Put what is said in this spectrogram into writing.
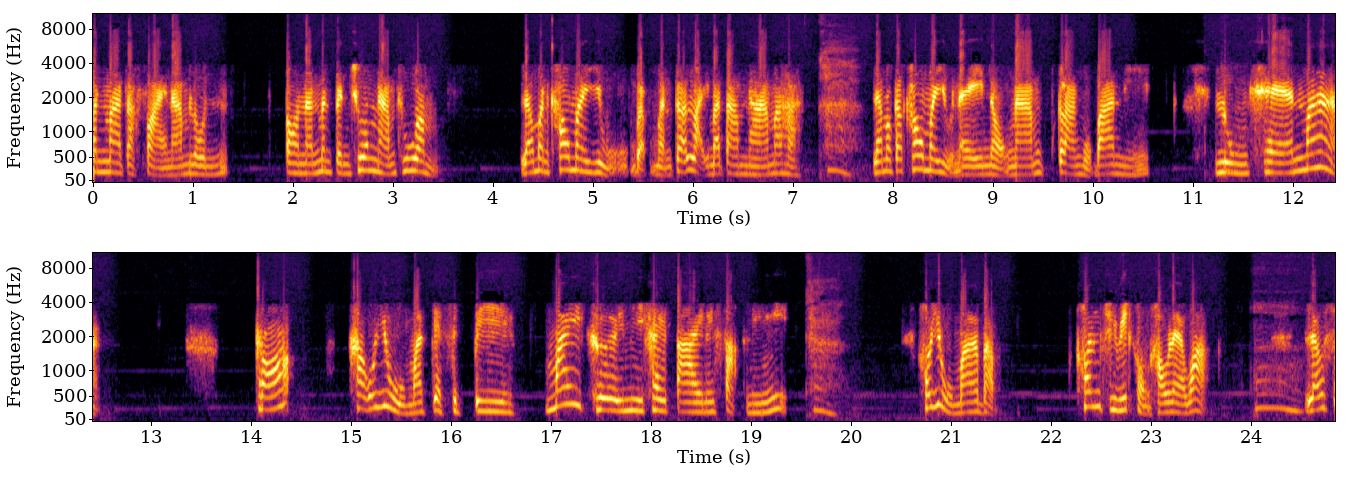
มันมาจากฝ่ายน้ำล้น ตอนนั้นมันเป็นช่วงน้ำท่วม แล้วมันเข้ามาอยู่แบบเหมือนก็ไหลมาตามน้ำอะค่ะ ค่ะ แล้วมันก็เข้ามาอยู่ในหนองน้ำกลางหมู่บ้านนี้ ลุงแค้นมาก เพราะ เขาอยู่มาเจ็ดสิบปี ไม่เคยมีใครตายในสระนี้ค่ะเขาอยู่มาแบบค่อนชีวิตของเขาแล้วอะอ๋อแล้วศ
